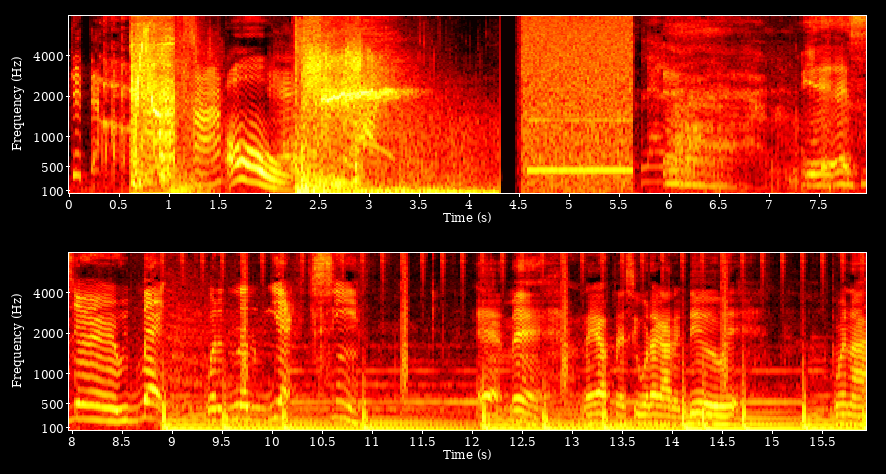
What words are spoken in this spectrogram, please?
Get that. Huh? Oh. Yes, sir. We back with another reaction. Yeah, man. Now y'all finna see what I gotta deal with when I,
